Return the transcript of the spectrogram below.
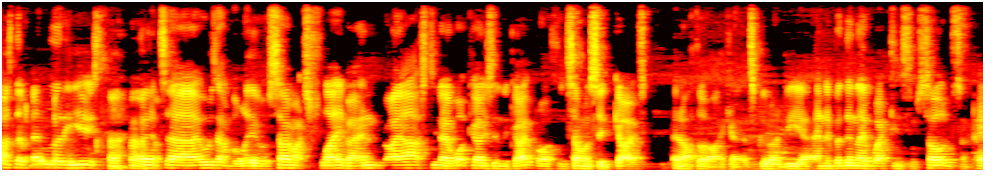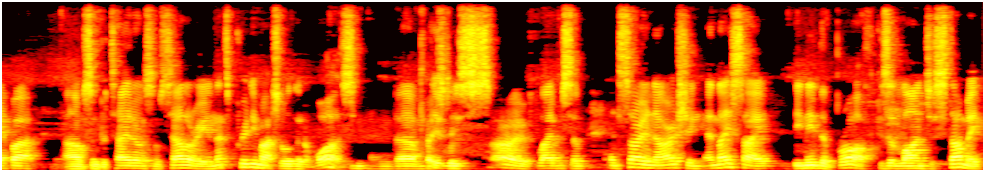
was the paddle that he used. But uh, it was unbelievable. So much flavour. And I asked, you know, what goes in the goat broth, and someone said goat. And I thought, okay, that's a good idea. And but then they whacked in some salt, some pepper, um, some potato and some celery, and that's pretty much all that it was. And um, it was so flavoursome and so nourishing. And they say you need the broth because it lines your stomach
